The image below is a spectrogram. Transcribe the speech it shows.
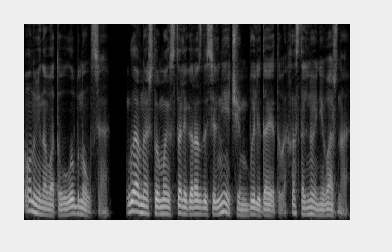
Он виновато улыбнулся. Главное, что мы стали гораздо сильнее, чем были до этого. Остальное неважно.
